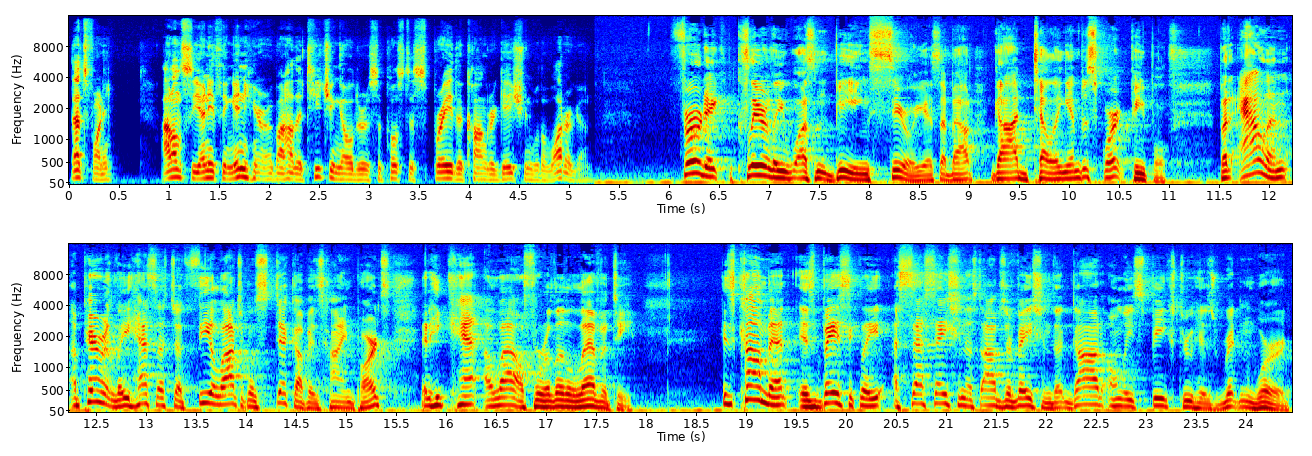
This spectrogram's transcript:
That's funny. I don't see anything in here about how the teaching elder is supposed to spray the congregation with a water gun. Furtick clearly wasn't being serious about God telling him to squirt people. But Alan apparently has such a theological stick up his hind parts that he can't allow for a little levity. His comment is basically a cessationist observation that God only speaks through his written word.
